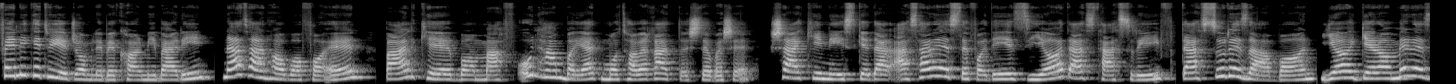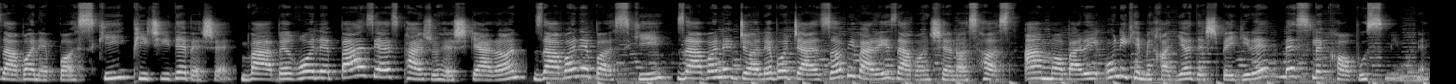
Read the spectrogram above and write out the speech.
فعلی که توی جمله به کار می‌برین نه تنها با فاعل بلکه با مفعول هم باید مطابقت داشته باشه. شکی نیست که در اثر استفاده زیاد از تصریف دستور زبان یا گرامر زبان باسکی پیچیده بشه و به قول بعضی از پژوهشگران زبان باسکی زبان جالب و جذابی برای زبانشناس هاست اما برای اونی که می‌خواد یادش بگیره مثل کابوس میمونه.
